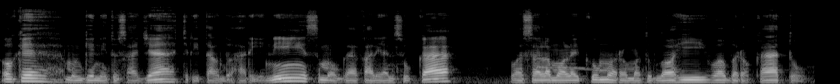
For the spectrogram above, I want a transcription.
Oke mungkin itu saja cerita untuk hari ini. Semoga kalian suka. Wassalamualaikum warahmatullahi wabarakatuh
